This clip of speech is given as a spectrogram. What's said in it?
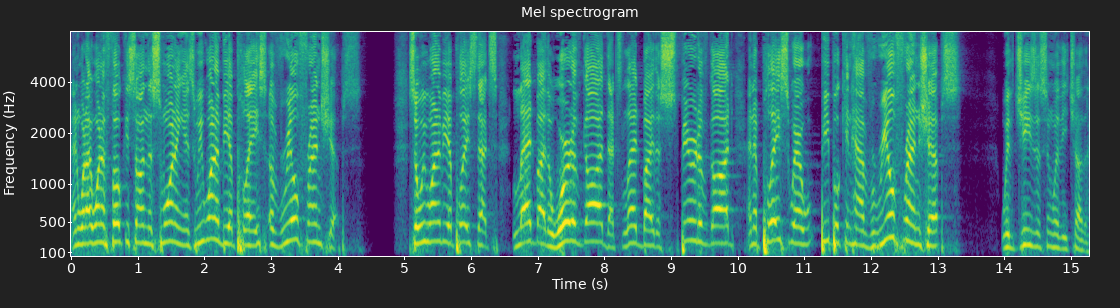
and what I want to focus on this morning is we want to be a place of real friendships. So we want to be a place that's led by the Word of God, that's led by the Spirit of God, and a place where people can have real friendships with Jesus and with each other.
